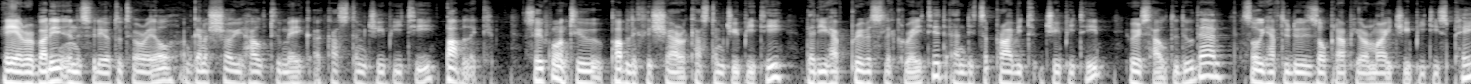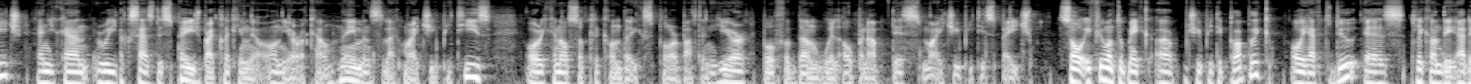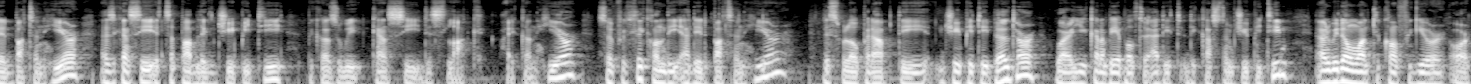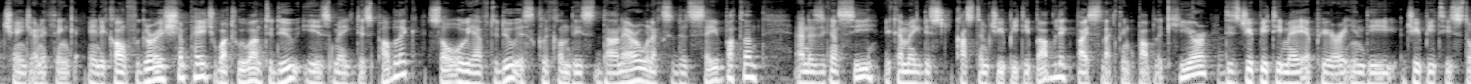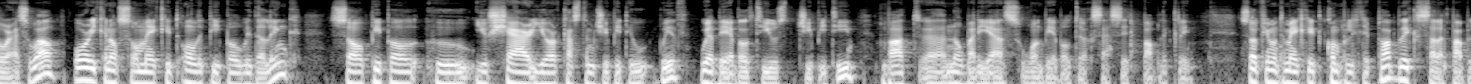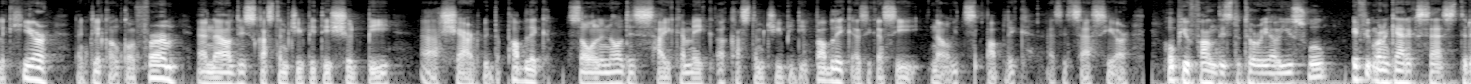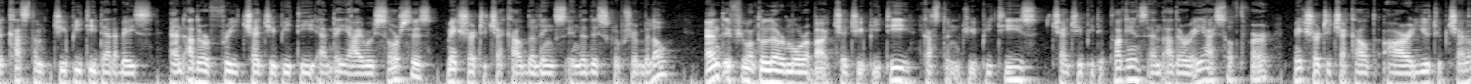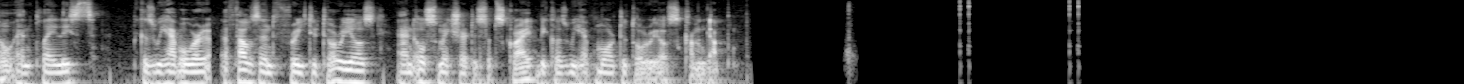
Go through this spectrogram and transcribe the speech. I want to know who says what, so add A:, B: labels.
A: Hey everybody, in this video tutorial I'm to show you how to make a custom GPT public. So if you want to publicly share a custom GPT that you have previously created and it's a private GPT, here's how to do that. So you have to do is open up your My GPTs page and you can re-access this page by clicking on your account name and select My GPTs or you can also click on the explore button here. Both of them will open up this My GPTs page. So if you want to make a GPT public, all you have to do is click on the edit button here. As you can see, it's a public GPT because we can see this lock icon here. So if we click on the edit button here, this will open up the GPT builder where you're going to be able to edit the custom GPT. And we don't want to configure or change anything in the configuration page. What we want to do is make this public. So all we have to do is click on this down arrow next to the save button. And as you can see, you can make this custom GPT public by selecting public here. This GPT may appear in the GPT store as well, or you can also make it only people with a link. So people who you share your custom GPT with will be able to use GPT, but uh, nobody else won't be able to access it publicly. So if you want to make it completely public, select public here, then click on confirm, and now this custom GPT should be uh, shared with the public. So all in all, this is how you can make a custom GPT public. As you can see, now it's public as it says here. Hope you found this tutorial useful. If you want to get access to the custom GPT database and other free ChatGPT and AI resources, make sure to check out the links in the description below. And if you want to learn more about ChatGPT, custom GPTs, ChatGPT plugins, and other AI software, make sure to check out our YouTube channel and playlists because we have over a thousand free tutorials and also make sure to subscribe because we have more tutorials coming up.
